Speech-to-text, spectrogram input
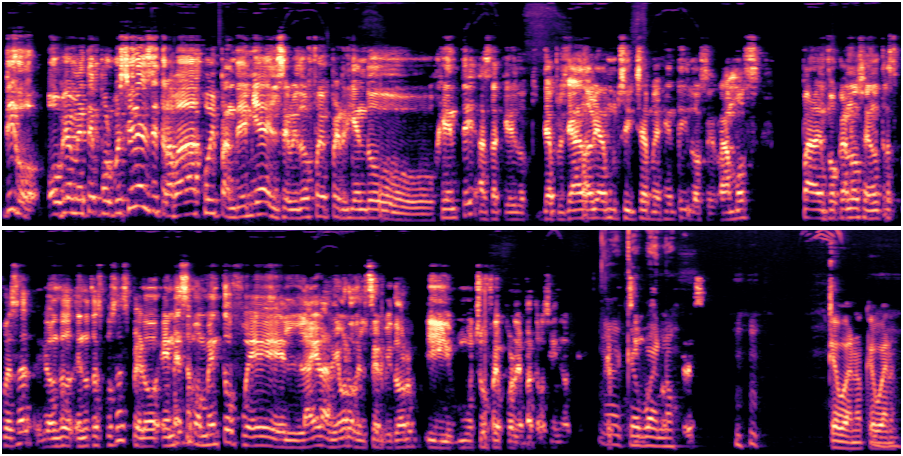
Digo, obviamente por cuestiones de trabajo y pandemia, el servidor fue perdiendo gente hasta que ya, pues ya no había mucha gente y lo cerramos para enfocarnos en otras cosas, en otras cosas, pero en ese momento fue la era de oro del servidor y mucho fue por el patrocinio. ah, qué bueno. Qué bueno, qué bueno.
